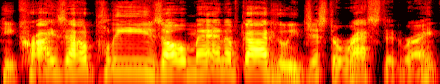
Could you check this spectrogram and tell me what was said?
he cries out, Please, oh man of God, who he just arrested, right?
